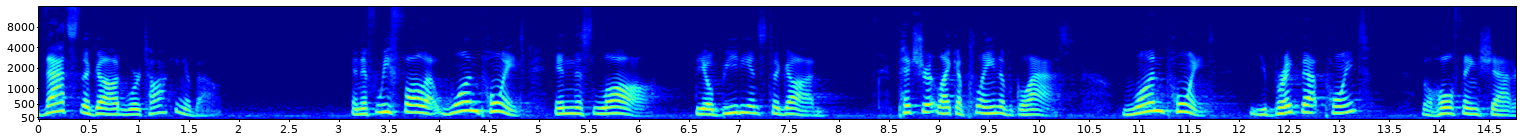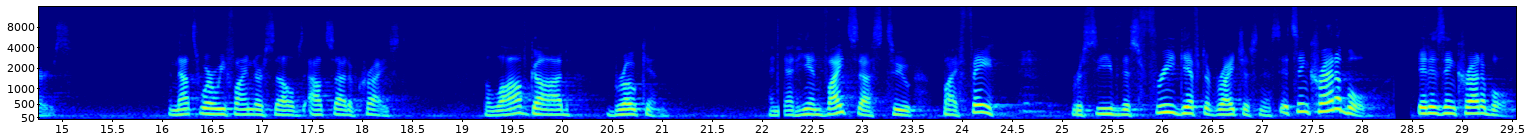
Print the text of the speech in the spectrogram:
That's the God we're talking about. And if we fall at one point in this law, the obedience to God, picture it like a plane of glass. One point, you break that point, the whole thing shatters. And that's where we find ourselves outside of Christ. The law of God broken. And yet he invites us to, by faith, receive this free gift of righteousness. It's incredible. It is incredible.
